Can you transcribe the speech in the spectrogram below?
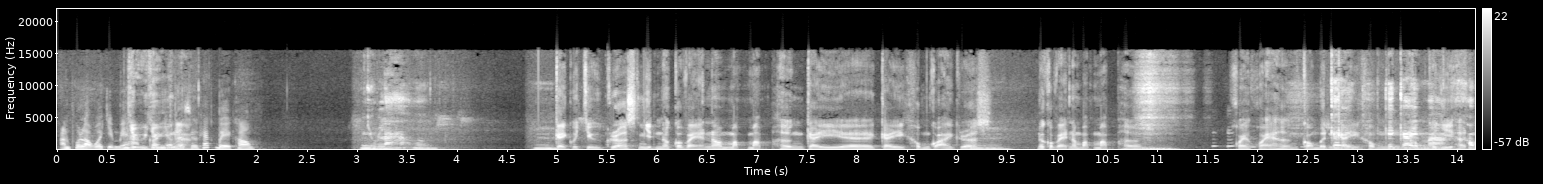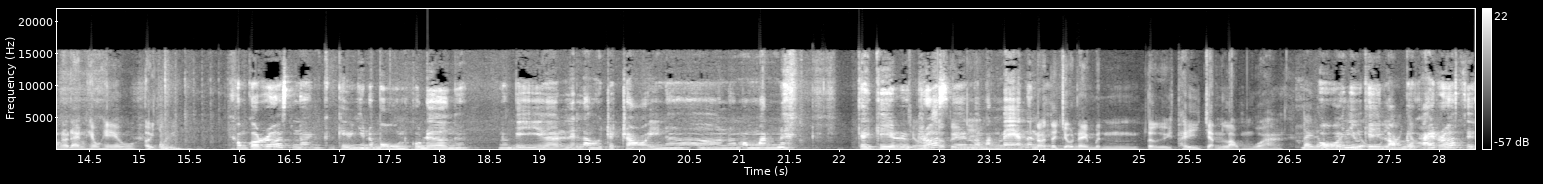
anh Phú Lộc với chị Mỹ Hạnh có nhận ra sự khác biệt không nhiều lá hơn. Ừ. cây có chữ crush nhìn nó có vẻ nó mập mập hơn cây ờ, cây không có ai crush. Ừ. nó có vẻ nó mập mập hơn khỏe khỏe hơn. Còn bên Cây- cây, không cái cây không có gì hết không- nó đang héo héo ở dưới. Không có rớt nó kiểu như nó buồn nó cô đơn á. Nó bị ờ, lẻ loi trơ trọi nó nó mong manh á. Cây kia được Trời, rớt á là mạnh mẽ lên nói liền. tới chỗ này mình tự thấy chạnh lòng quá. Đây là ủa cái nhiều khi lọc được ai rớt thì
